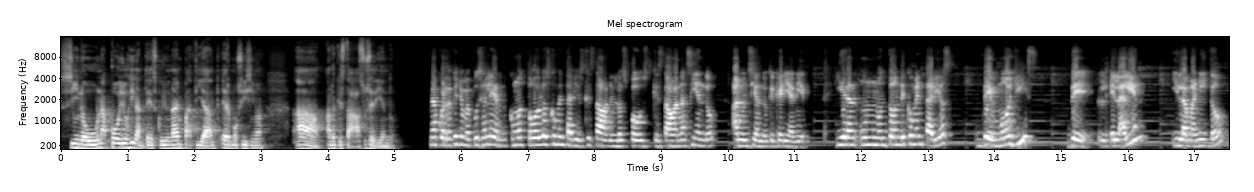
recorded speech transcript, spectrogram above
sino un apoyo gigantesco y una empatía hermosísima a, a, lo que estaba sucediendo. Me acuerdo que yo me puse a leer como todos los comentarios que estaban en los posts que estaban haciendo anunciando que querían ir. Y eran un montón de comentarios de emojis de el alien y la manito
